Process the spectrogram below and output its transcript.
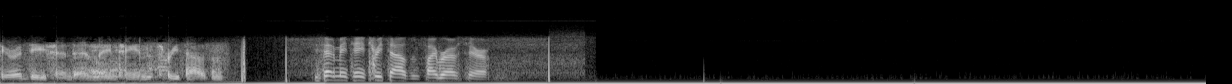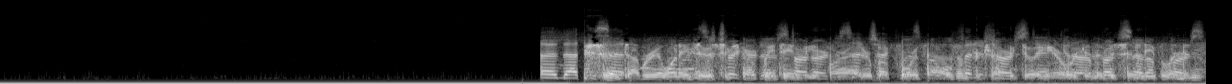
Sierra, descend and maintain 3000. Descend and maintain 3000, Five Bravo Sierra. And that descent uh, Top rail is a 1806 trigger uh, to start our VFR at or descent checklist, but we'll finish our traffic stick and our in the approach setup first,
